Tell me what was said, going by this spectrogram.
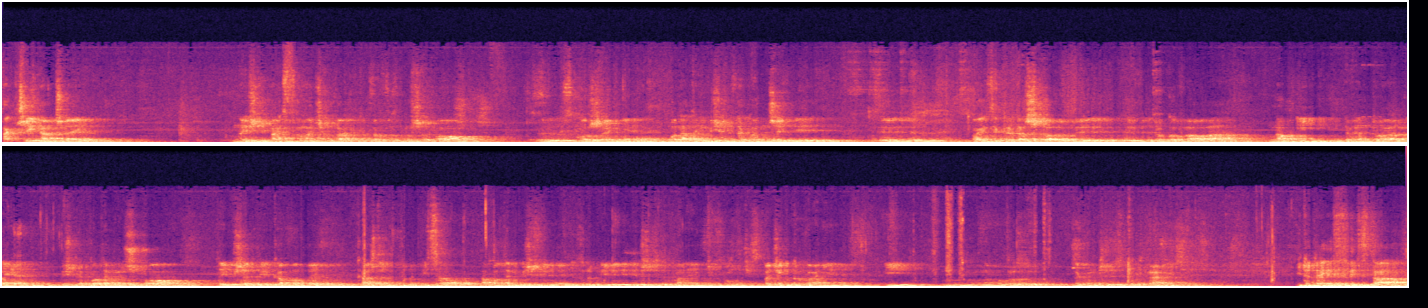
Tak czy inaczej, no jeśli Państwo macie uwagi, to bardzo proszę o y, zgłoszenie, bo na tym byśmy zakończyli. Y, Pani sekretarz szkoły by wydrukowała, no i ewentualnie byśmy potem już po tej przerwie kawowej każdy podpisał, a potem byśmy zrobili jeszcze maleńki punkt podziękowanie i mm, no, po prostu zakończyli spotkanie. I tutaj jest lista,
